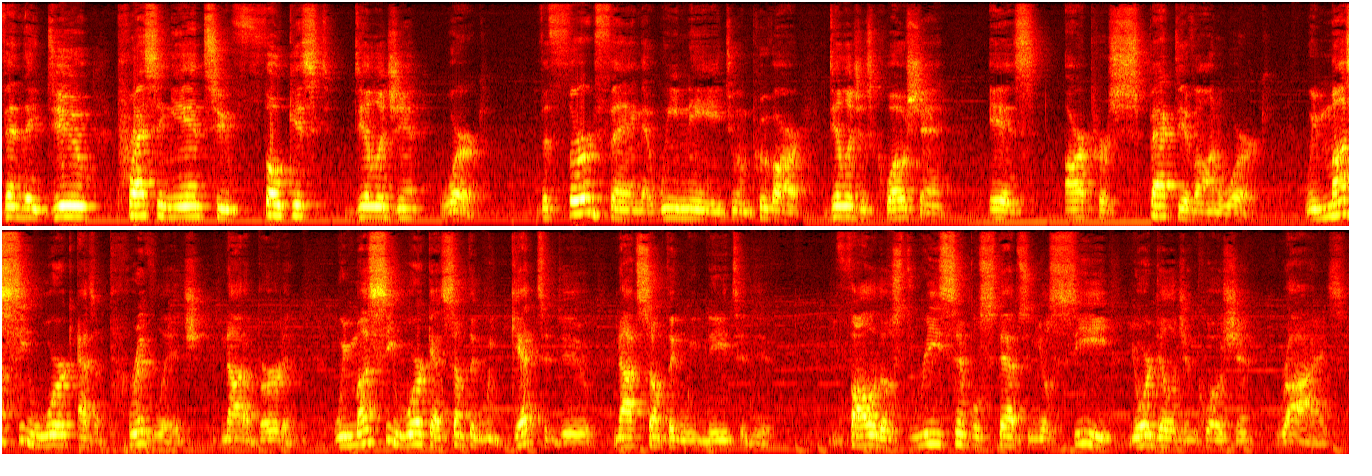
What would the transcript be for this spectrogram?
than they do pressing into focused, diligent work. The third thing that we need to improve our diligence quotient is our perspective on work. We must see work as a privilege, not a burden. We must see work as something we get to do, not something we need to do. You follow those three simple steps and you'll see your diligent quotient rise.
